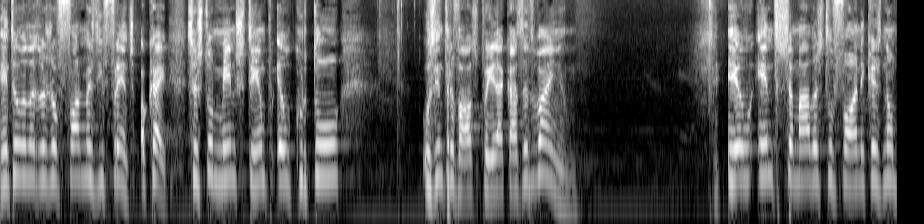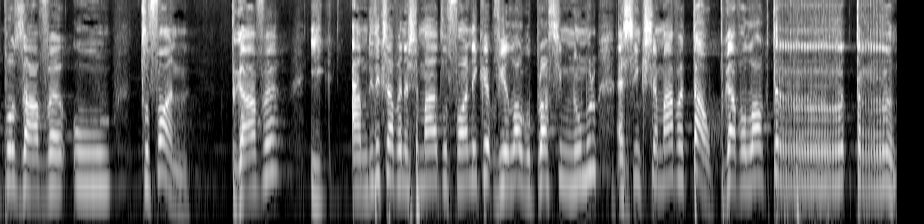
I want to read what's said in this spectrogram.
Então ele arranjou formas diferentes. Ok, se eu estou menos tempo, ele cortou os intervalos para ir à casa de banho. Ele, entre chamadas telefónicas, não pousava o telefone. Pegava e, à medida que estava na chamada telefónica, via logo o próximo número, assim que chamava, tal, pegava logo, trrr, trrr,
